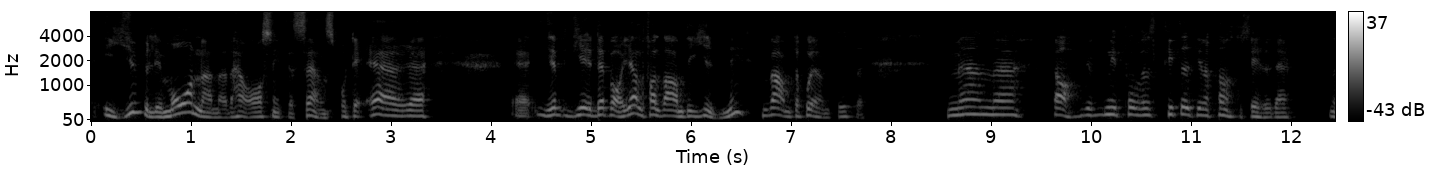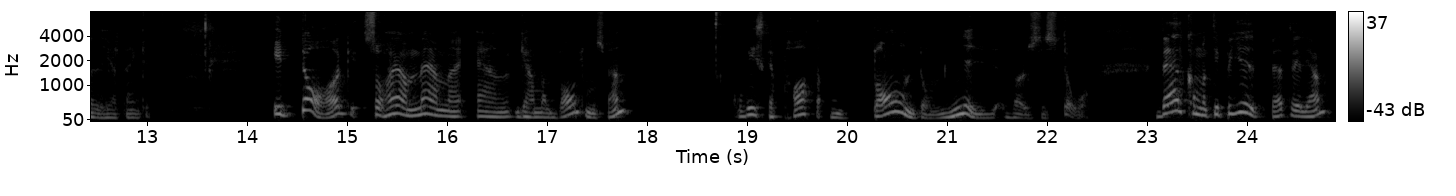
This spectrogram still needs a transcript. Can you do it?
Det är juli månad när det här avsnittet sänds och det är eh, eh, det var i alla fall varmt i juni, varmt och skönt ute. Men eh, ja, ni får väl titta ut genom fönstret och se hur det är nu helt enkelt. Idag så har jag med mig en gammal barndomsvän. Och vi ska prata om barndom nu versus då. Välkommen till På djupet, William.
